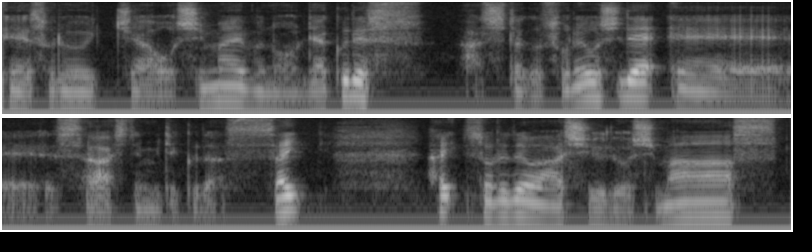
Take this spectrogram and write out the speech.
えー、それを言っちゃおしまい部の略です。ハッシュタグそれ押しで、えー、探してみてください。はい。それでは終了します。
